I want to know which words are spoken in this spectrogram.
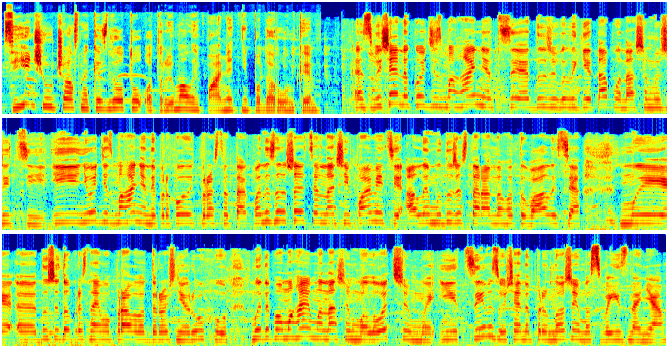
Всі інші учасники зльоту отримали пам'ятні подарунки. Звичайно, кожні змагання це дуже великий етап у нашому житті. І ні одні змагання не проходять просто так. Вони залишаються в нашій пам'яті, але ми дуже старанно готувалися. Ми е, дуже добре знаємо правила дорожнього руху. Ми допомагаємо нашим молодшим і цим, звичайно, примножуємо свої знання.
